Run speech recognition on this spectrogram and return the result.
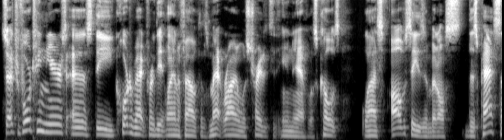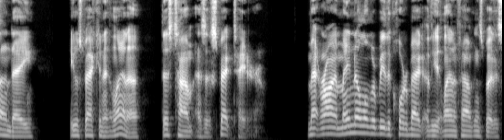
So, after 14 years as the quarterback for the Atlanta Falcons, Matt Ryan was traded to the Indianapolis Colts last offseason, but on this past Sunday, he was back in Atlanta, this time as a spectator. Matt Ryan may no longer be the quarterback of the Atlanta Falcons, but his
